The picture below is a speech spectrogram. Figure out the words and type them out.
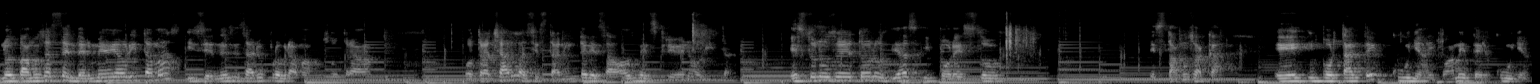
nos vamos a extender media horita más y si es necesario programamos otra, otra charla. Si están interesados me escriben ahorita. Esto no se ve todos los días y por esto estamos acá. Eh, importante, cuña, y voy a meter cuña,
